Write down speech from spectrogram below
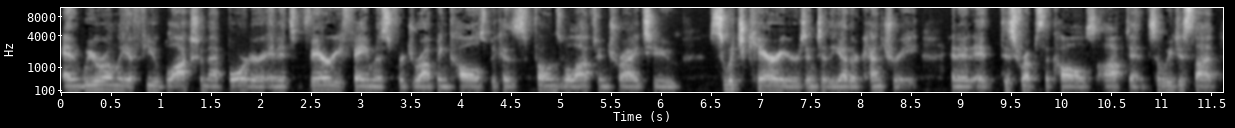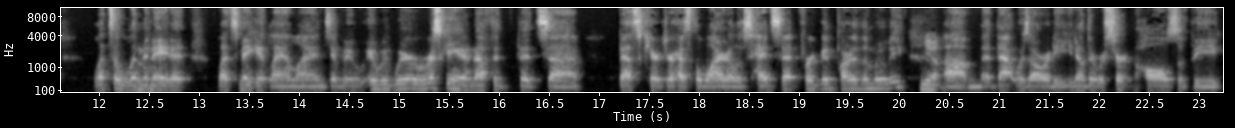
And we were only a few blocks from that border, and it's very famous for dropping calls because phones will often try to switch carriers into the other country and it, it, disrupts the calls often. So we just thought, let's eliminate it. Let's make it landlines. It, it, we were risking it enough that, that uh, Beth's character has the wireless headset for a good part of the movie. Yeah. Um, that, that was already, you know, there were certain halls of the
